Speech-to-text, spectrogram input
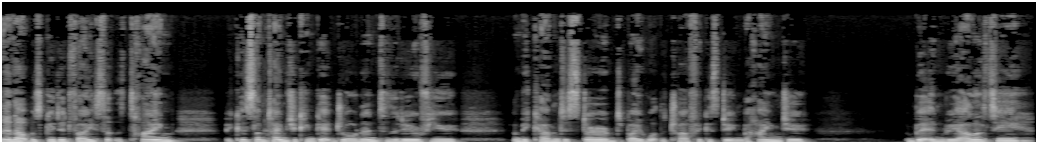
Now that was good advice at the time because sometimes you can get drawn into the rear view and become disturbed by what the traffic is doing behind you. But in reality,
